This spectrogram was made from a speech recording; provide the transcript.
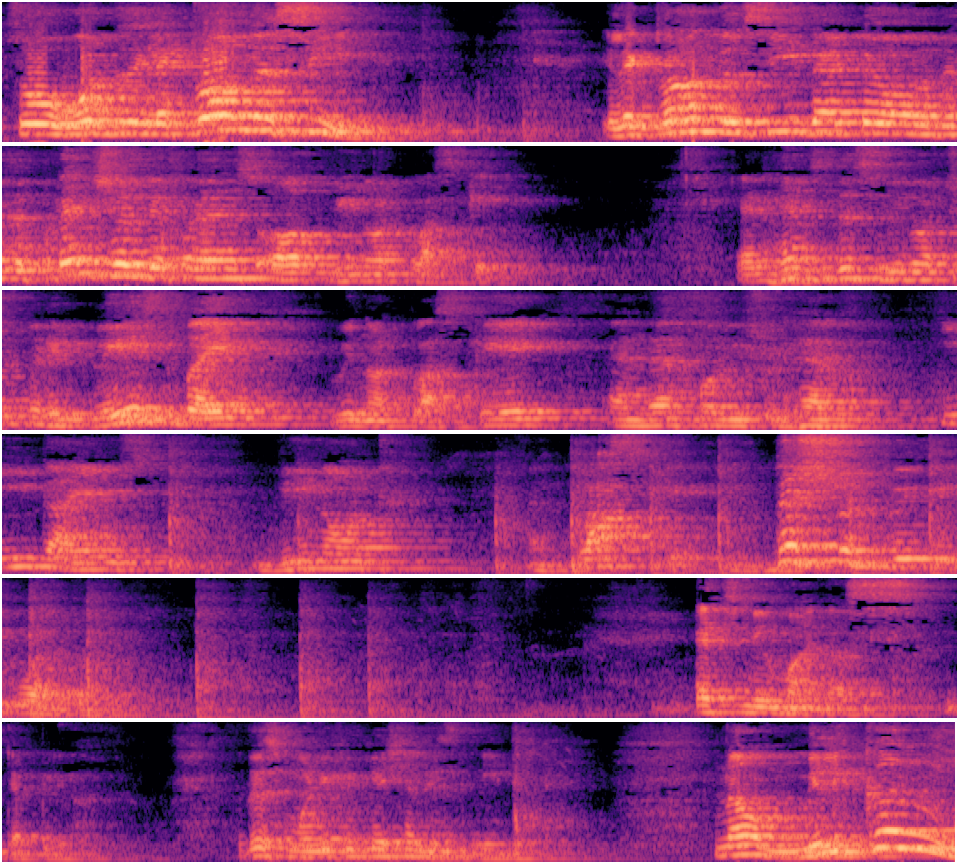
So what the electron will see? Electron will see that uh, there is a potential difference of V naught plus K and hence this V naught should be replaced by V naught plus K and therefore you should have E times V naught and plus K. This should be equal to H nu minus W. This modification is needed. Now Millikan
